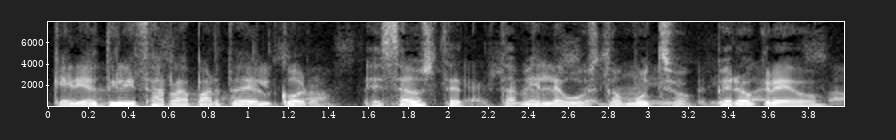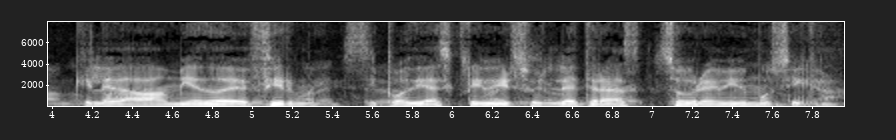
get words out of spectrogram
Quería utilizar la parte del coro. Exhausted también le gustó mucho, pero creo que le daba miedo decirme si podía escribir sus letras sobre mi música.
